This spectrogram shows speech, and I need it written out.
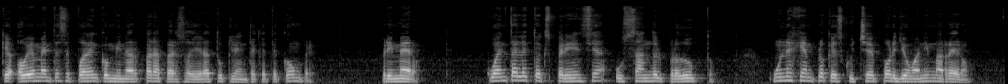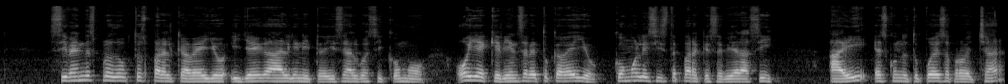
que obviamente se pueden combinar para persuadir a tu cliente que te compre. Primero, cuéntale tu experiencia usando el producto. Un ejemplo que escuché por Giovanni Marrero si vendes productos para el cabello y llega alguien y te dice algo así como, oye, qué bien se ve tu cabello, ¿cómo le hiciste para que se viera así? Ahí es cuando tú puedes aprovechar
